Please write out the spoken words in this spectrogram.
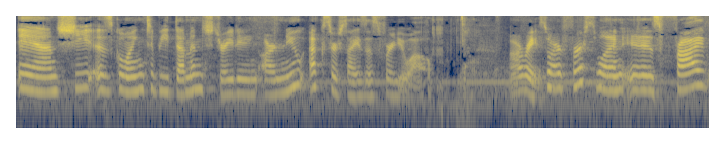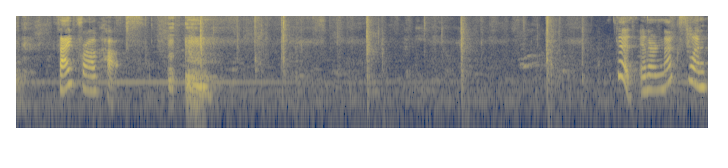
and she is going to be demonstrating our new exercises for you all. All right, so our first one is five five frog hops. Good. And our next one,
